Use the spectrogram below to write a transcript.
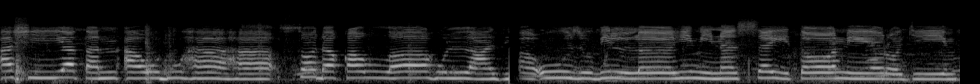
asyiyatan aw duhaha. Sadaqallahul azim A'udzu billahi minas syaitonir rajim.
